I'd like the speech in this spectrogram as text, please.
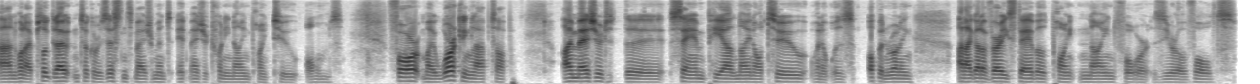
and when I plugged it out and took a resistance measurement, it measured 29.2 ohms. For my working laptop, I measured the same PL902 when it was up and running and I got a very stable 0.940 volts.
